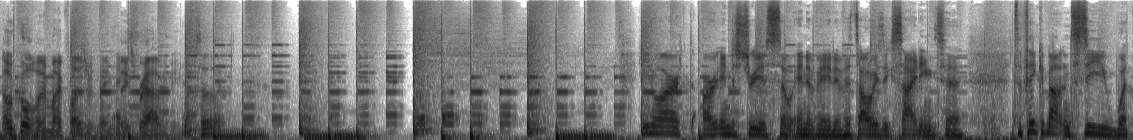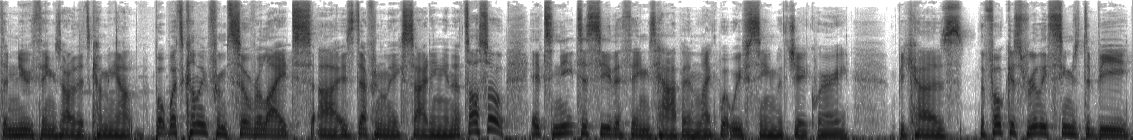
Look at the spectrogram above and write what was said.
Oh, cool. My pleasure. Thanks, thanks for having me. Absolutely. You know our our industry is so innovative it's always exciting to to think about and see what the new things are that's coming out but what's coming from silverlight uh, is definitely exciting and it's also it's neat to see the things happen like what we've seen with jquery because the focus really seems to be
